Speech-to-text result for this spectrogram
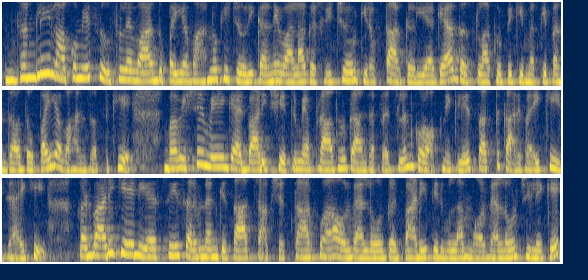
इलाकों में सिलसिलेवार दोपहिया वाहनों की चोरी करने वाला गठरी चोर गिरफ़्तार कर लिया गया। दस लाख रुपए कीमत के पंद्रह दोपहिया वाहन जब्त किए। भविष्य में गैरबाड़ी क्षेत्र में अपराध और गांजा प्रचलन को रोकने के लिए सख्त कार्रवाई की जाएगी। गढ़वाड़ी के डीएसपी सर्वनन के साथ साक्षात्कार हुआ और वेल्लोर, गढ़वाड़ी तिरुवलम और वेल्लोर ज़िले के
